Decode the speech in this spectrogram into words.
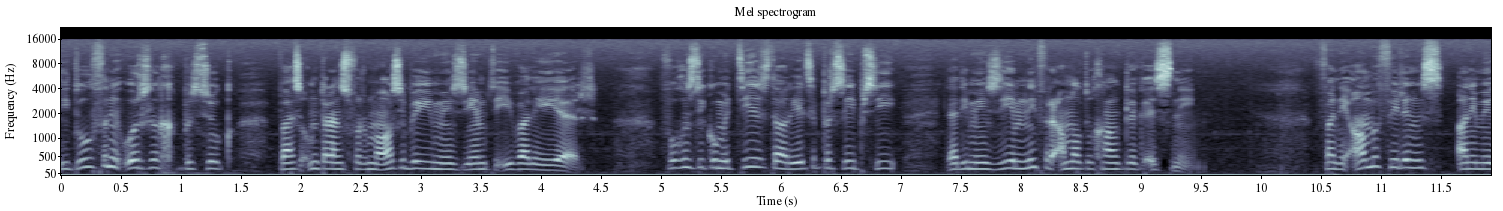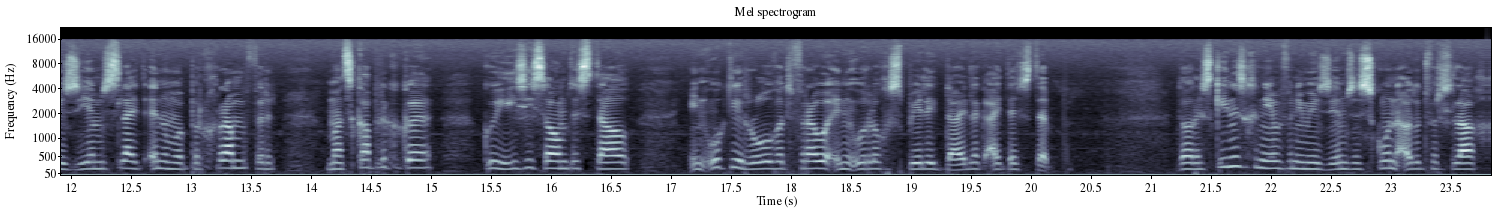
Die doel van die oorzicht besoek was om transformatie by die museum te evalueer. Volgens die komitee is daar reeds een perceptie dat die museum nie vir amal toegankelijk is nie. Van die aanbevelings aan die museum sluit in om een program vir maatskapelike kohesie saam te stel en ook die rol wat vrouwe in die oorlog gespeel het duidelik uit te stip. Daar is kennis geneem van die museumse skoon ouditverslag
